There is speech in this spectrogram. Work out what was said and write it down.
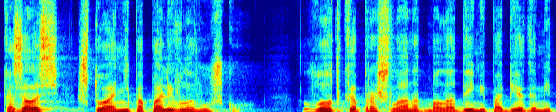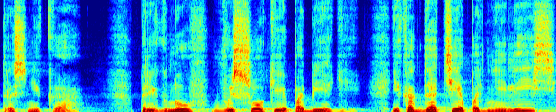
Казалось, что они попали в ловушку. Лодка прошла над молодыми побегами тростника, пригнув высокие побеги, и когда те поднялись,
